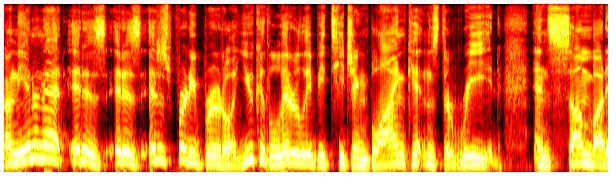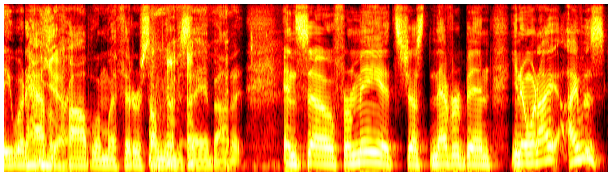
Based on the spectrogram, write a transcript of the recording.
on the internet, it is it is it is pretty brutal. You could literally be teaching blind kittens to read, and somebody would have Yeah. a problem with it or something to say about it. And so for me, it's just never been. You know, when I I was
